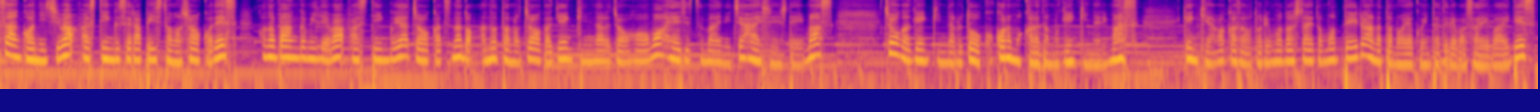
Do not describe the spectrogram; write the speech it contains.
さんこんにちは。ファスティングセラピストの翔子です。この番組ではファスティングや腸活などあなたの腸が元気になる情報を平日毎日配信しています。腸が元気になると心も体も元気になります。元気や若さを取り戻したいと思っているあなたのお役に立てれば幸いです。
